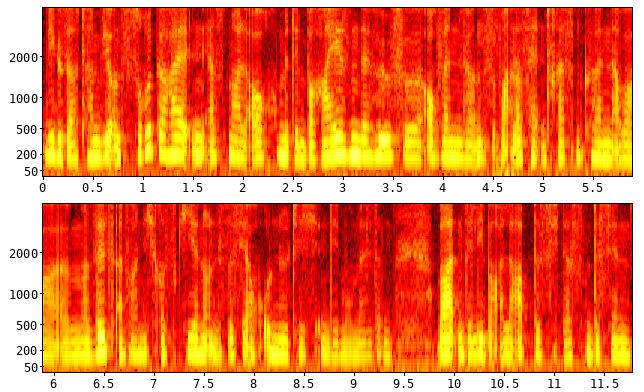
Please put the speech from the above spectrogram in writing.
wie gesagt, haben wir uns zurückgehalten, erstmal auch mit dem Bereisen der Höfe, auch wenn wir uns woanders hätten treffen können. Aber äh, man will es einfach nicht riskieren und es ist ja auch unnötig in dem Moment. Dann warten wir lieber alle ab, bis sich das ein bisschen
